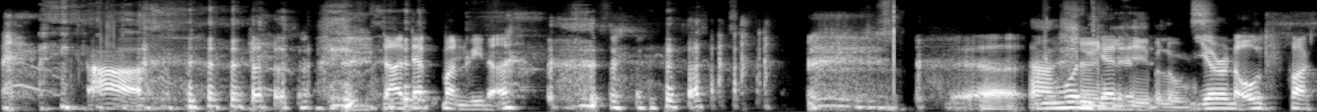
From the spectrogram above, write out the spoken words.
ah. Da dappt man wieder. Äh, Ah, you wouldn't die get it. Hebelungs. You're an old fuck.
